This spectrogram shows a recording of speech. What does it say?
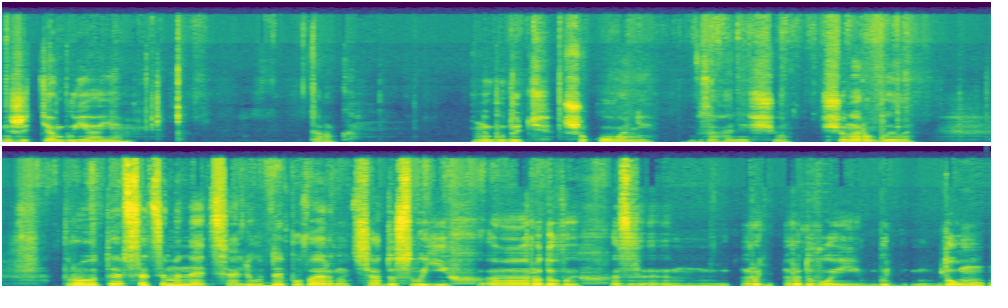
життя буяє. Так. Не будуть шоковані взагалі, що, що наробили. Проте все це минеться. Люди повернуться до своїх е, родових род- родової дому,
